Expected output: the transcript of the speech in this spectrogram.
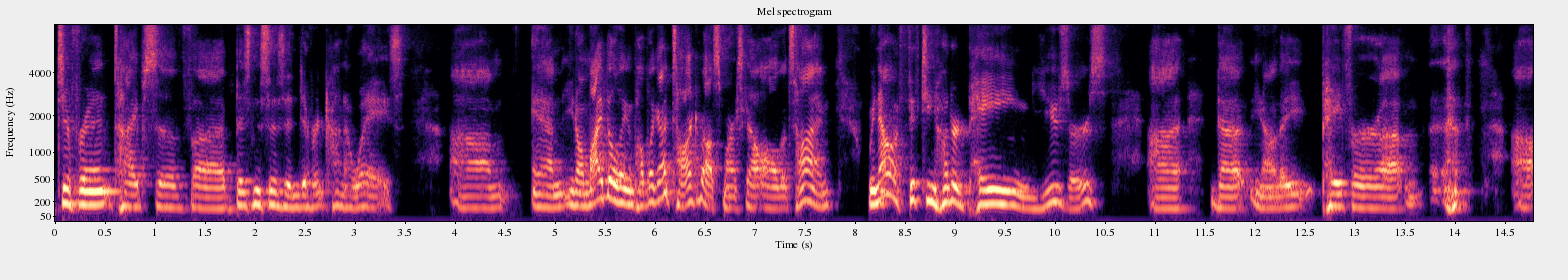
different types of uh, businesses in different kind of ways. Um, and you know, my building in public, I talk about SmartScout all the time. We now have 1,500 paying users uh, that you know they pay for uh, uh,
